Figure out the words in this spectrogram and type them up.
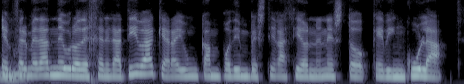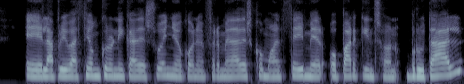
enfermedad neurodegenerativa, que ahora hay un campo de investigación en esto que vincula la privación crónica de sueño con enfermedades como Alzheimer o Parkinson brutal.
